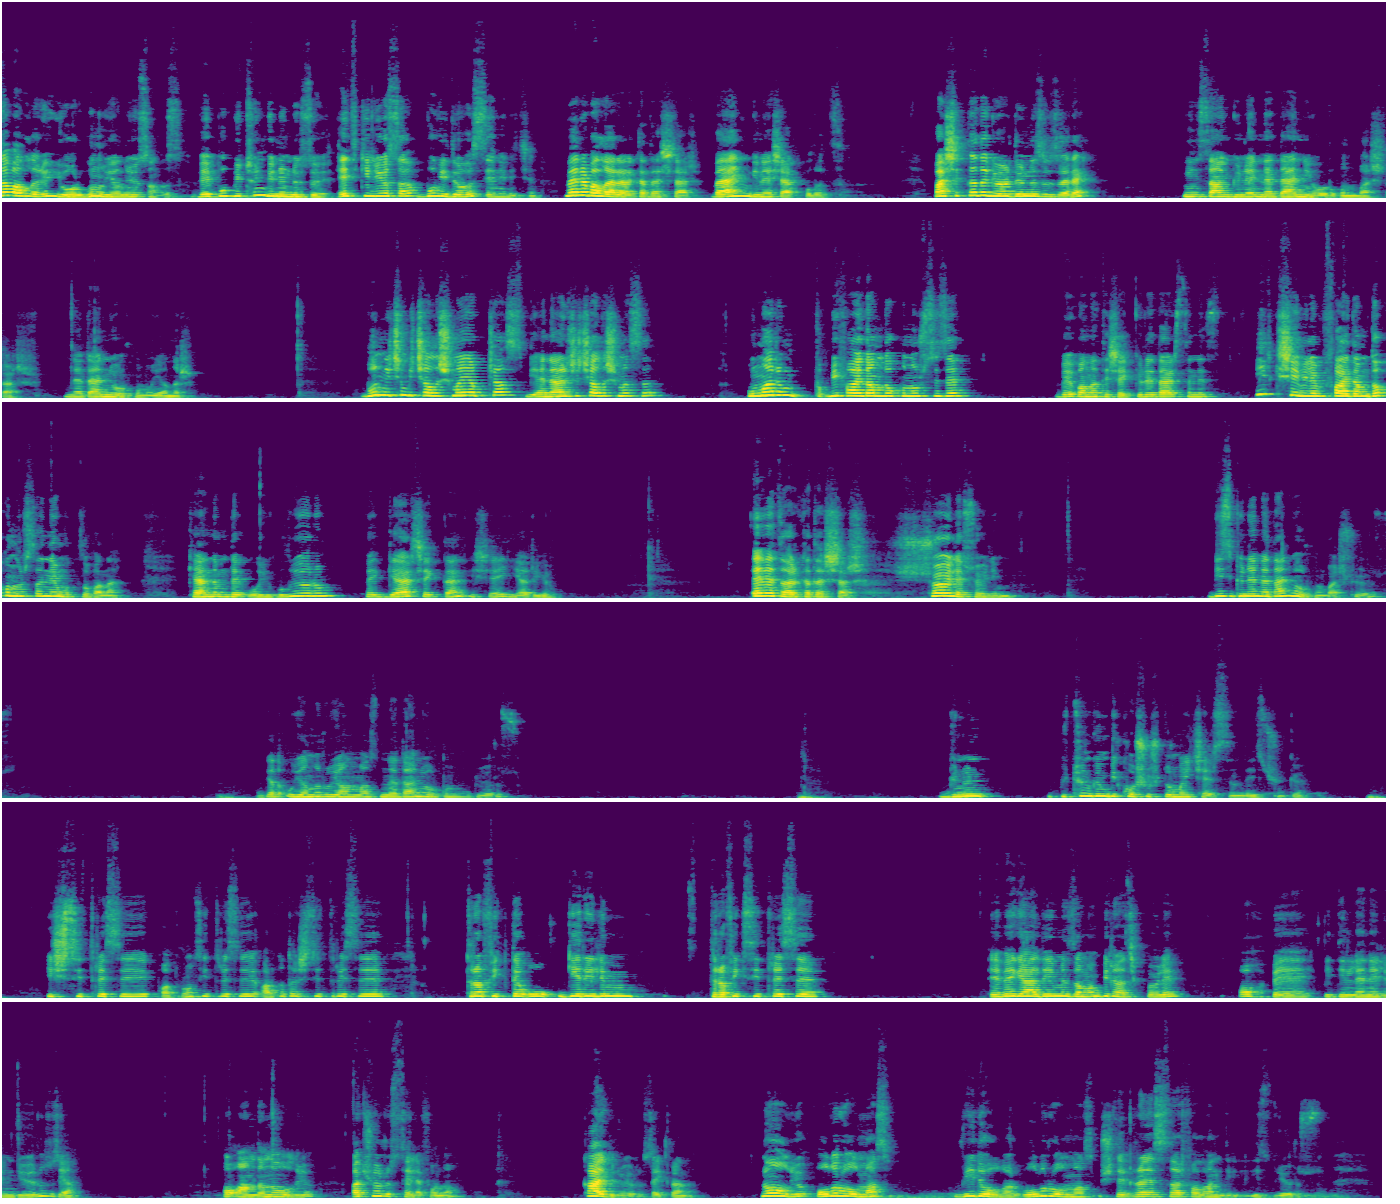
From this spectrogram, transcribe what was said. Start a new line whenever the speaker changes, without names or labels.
Sabahları yorgun uyanıyorsanız ve bu bütün gününüzü etkiliyorsa bu video senin için. Merhabalar arkadaşlar. Ben Güneş Akbulut. Başlıkta da gördüğünüz üzere insan güne neden yorgun başlar? Neden yorgun uyanır? Bunun için bir çalışma yapacağız. Bir enerji çalışması. Umarım bir faydam dokunur size ve bana teşekkür edersiniz. Bir kişiye bile bir faydam dokunursa ne mutlu bana. Kendim de uyguluyorum ve gerçekten işe yarıyor. Evet arkadaşlar, şöyle söyleyeyim. Biz güne neden yorgun başlıyoruz? Ya da uyanır uyanmaz neden yorgun oluyoruz? Günün bütün gün bir koşuşturma içerisindeyiz çünkü. İş stresi, patron stresi, arkadaş stresi, trafikte o gerilim, trafik stresi. Eve geldiğimiz zaman birazcık böyle oh be bir dinlenelim diyoruz ya. O anda ne oluyor? Açıyoruz telefonu. Kaydırıyoruz ekranı. Ne oluyor? Olur olmaz videolar, olur olmaz işte reelsler falan izliyoruz.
